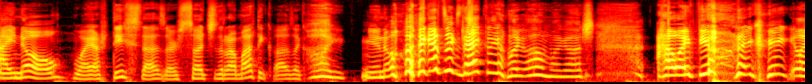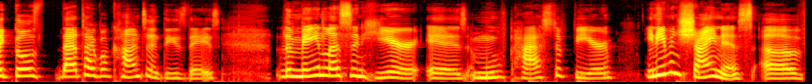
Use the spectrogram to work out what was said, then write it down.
I know why artistas are such dramatica. I was like, hi, you know, like that's exactly. I'm like, oh my gosh, how I feel when I create like those that type of content these days. The main lesson here is move past the fear and even shyness of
